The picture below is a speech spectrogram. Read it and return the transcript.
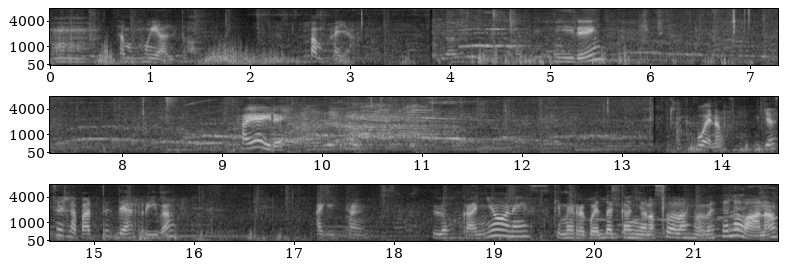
Mm, Estamos muy altos. Vamos allá. Miren. Hay aire. Bueno, ya esta es la parte de arriba. Aquí están los cañones, que me recuerda el cañonazo de las 9 de La Habana.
